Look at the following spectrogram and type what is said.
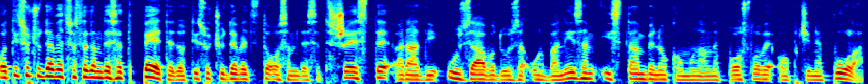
Od 1975. do 1986. radi u Zavodu za urbanizam i stambeno-komunalne poslove općine Pula.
